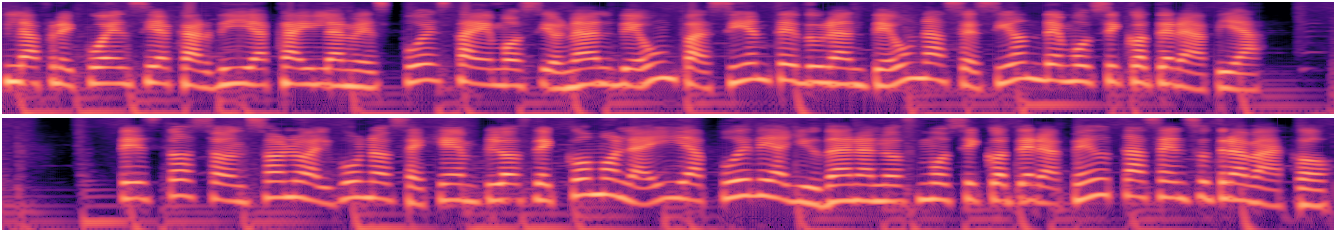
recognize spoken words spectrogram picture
la frecuencia cardíaca y la respuesta emocional de un paciente durante una sesión de musicoterapia. Estos son solo algunos ejemplos de cómo la IA puede ayudar a los musicoterapeutas en su trabajo.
